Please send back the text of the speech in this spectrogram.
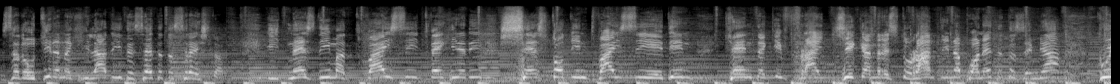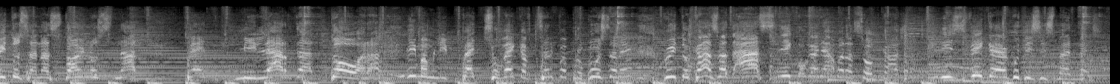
за да отида на 1010-та среща. И днес да има 22 621 Kentucky Fried Chicken ресторанти на планетата Земя, които са на стойност над 5 милиарда долара. Имам ли 5 човека в църква пробуждане, които казват, аз никога няма да се откажа. Извикай, ако ти си с мен днес.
